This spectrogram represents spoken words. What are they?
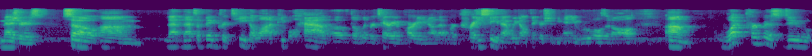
measures. So um, that that's a big critique a lot of people have of the Libertarian Party. You know that we're crazy, that we don't think there should be any rules at all. Um, what purpose do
